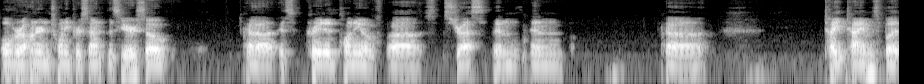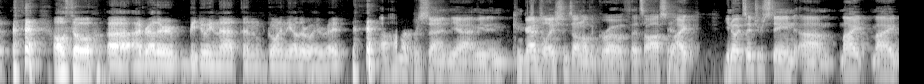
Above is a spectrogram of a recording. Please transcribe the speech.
over 120 percent this year, so uh, it's created plenty of uh, stress and and uh, tight times, but also uh, I'd rather be doing that than going the other way, right? A hundred percent, yeah. I mean, and congratulations on all the growth. That's awesome. Yeah. I you know, it's interesting. Um, my my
